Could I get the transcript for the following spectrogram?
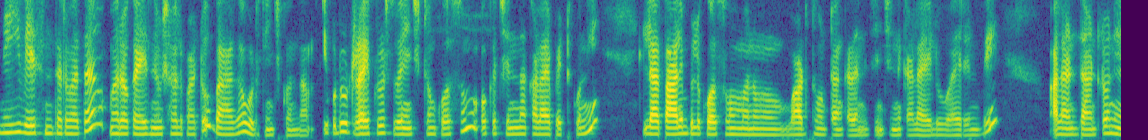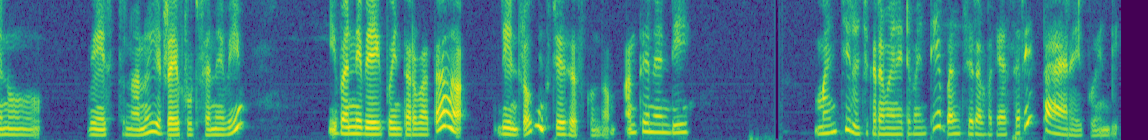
నెయ్యి వేసిన తర్వాత మరొక ఐదు నిమిషాల పాటు బాగా ఉడికించుకుందాం. ఇప్పుడు డ్రై ఫ్రూట్స్ వేయించడం కోసం ఒక చిన్న కళాయి పెట్టుకుని ఇలా తాలింపుల కోసం మనం వాడుతూ ఉంటాం కదండి చిన్న చిన్న కళాయిలు ఐరన్వి. అలాంటి దాంట్లో నేను వేస్తున్నాను ఈ డ్రై ఫ్రూట్స్ అనేవి. ఇవన్నీ వేగిపోయిన తర్వాత దీంట్లో మిక్స్ చేసేసుకుందాం. అంతేనండి. మంచి రుచికరమైనటువంటి బన్సీ రవ్వ కేసరి తయారైపోయింది.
